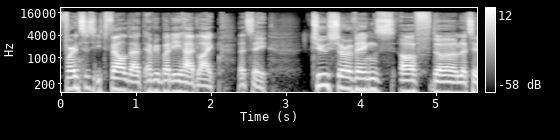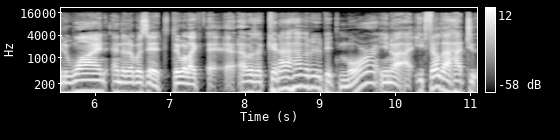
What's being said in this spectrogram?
For instance, it felt that everybody had like, let's say, two servings of the, let's say, the wine, and that was it. They were like, uh, uh I was like, can I have a little bit more? You know, I, it felt I had to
